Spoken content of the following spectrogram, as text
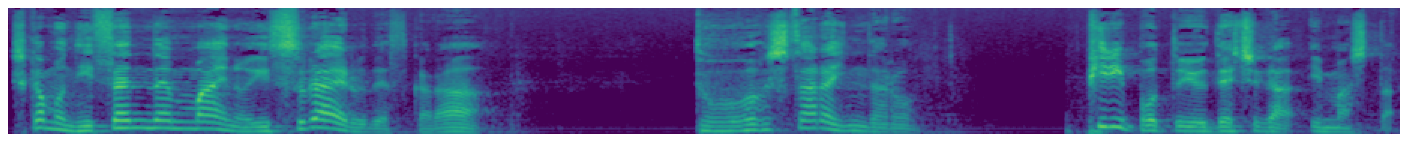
しかも2000年前のイスラエルですからどうしたらいいんだろう。ピリポという弟子がいました。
